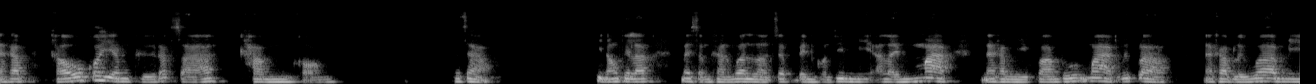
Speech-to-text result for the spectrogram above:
นะครับเขาก็ยังถือรักษาคำของพระเจ้าพี่น้องที่รักไม่สำคัญว่าเราจะเป็นคนที่มีอะไรมากนะครับ มีความรู้มากหรือเปล่านะครับ หรือว่ามี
